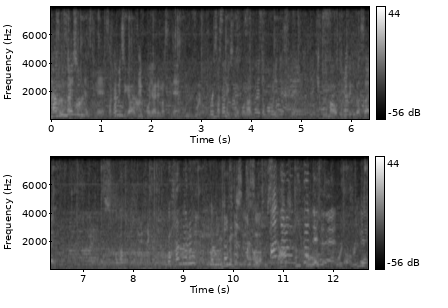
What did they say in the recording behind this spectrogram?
まず最初にですね、坂道が前方にありますね。この坂道のこの赤いところにですね、車を止めてください。ここハンドル？ハンドル引くんです実は。ハンドル引くんですね。で、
